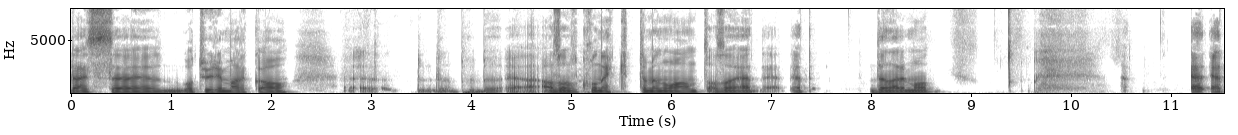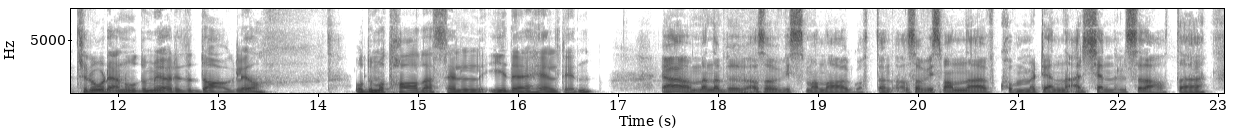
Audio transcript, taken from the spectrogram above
reise, gå tur i marka og øh, Altså connecte med noe annet. Altså, jeg, jeg, det derre med å jeg, jeg tror det er noe du må gjøre i det daglige, da. Og du må ta deg selv i det hele tiden. Ja, men altså, hvis man har gått en Altså, hvis man eh, kommer til en erkjennelse, da, at eh,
